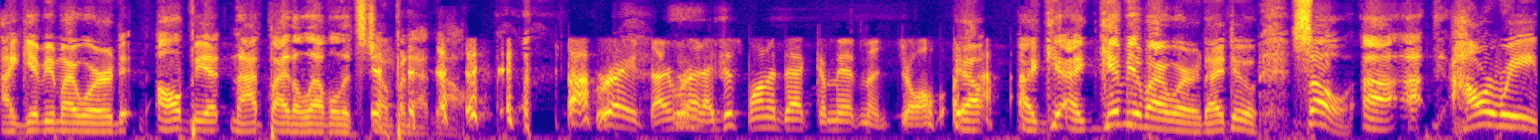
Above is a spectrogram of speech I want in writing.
I give you my word, albeit not by the level it's jumping at now. all right, all right. I just wanted that commitment, Joel. yeah, I, I, give you my word. I do. So, uh, uh, how are we?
